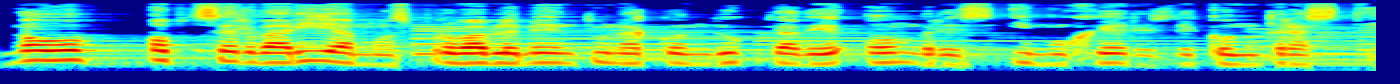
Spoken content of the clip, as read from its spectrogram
No observaríamos probablemente una conducta de hombres y mujeres de contraste.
